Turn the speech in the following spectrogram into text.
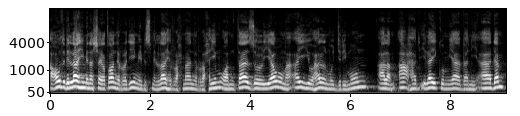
A'udzu billahi minasyaitonir rajim. Bismillahirrahmanirrahim. Wamtazul yawma ayyuhal mujrimun alam a'had ilaikum ya bani Adam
